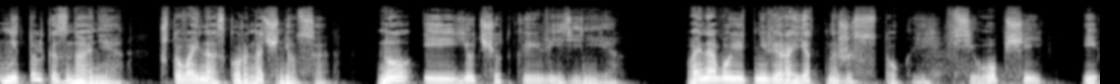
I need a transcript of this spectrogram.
не только знание, что война скоро начнется, но и ее четкое видение. Война будет невероятно жестокой, всеобщей и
